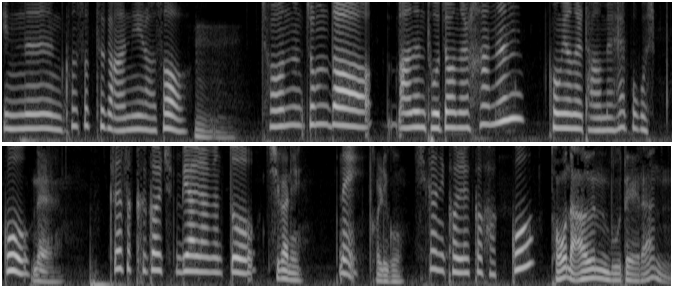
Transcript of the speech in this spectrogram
있는 콘서트가 아니라서 저는 좀 더 많은 도전을 하는 공연을 다음에 해보고 싶고 네. 그래서 그걸 준비하려면 또 시간이 네, 걸리고 시간이 걸릴 것 같고 더 나은 무대란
